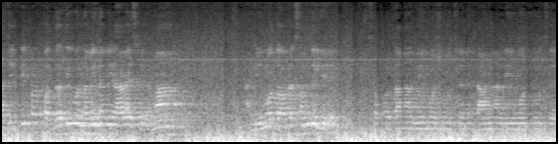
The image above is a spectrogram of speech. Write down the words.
આ જેટલી પણ પદ્ધતિઓ નવી નવી આવે છે, એમાં આ નિયમો તો આપણે સમજી લઈએ. સફળતાના નિયમો શું છે, કામના નિયમો શું છે,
